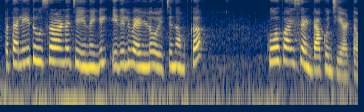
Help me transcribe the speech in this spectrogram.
അപ്പോൾ തലേ ദിവസമാണ് ചെയ്യുന്നതെങ്കിൽ ഇതിൽ വെള്ളം ഒഴിച്ച് നമുക്ക് കൂവ പായസം ഉണ്ടാക്കും ചെയ്യാം കേട്ടോ.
